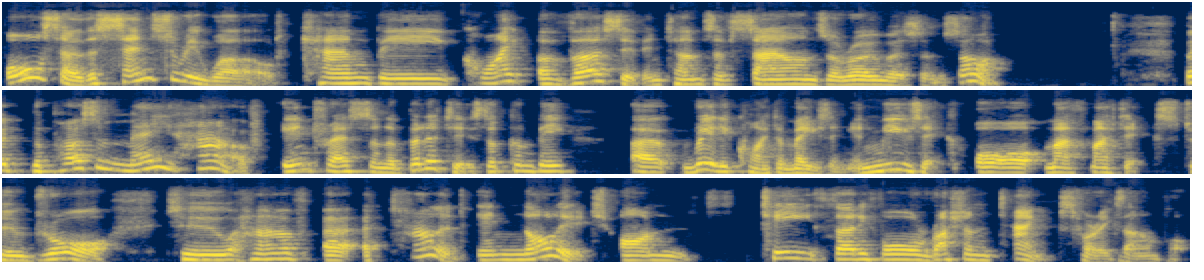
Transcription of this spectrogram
Also, the sensory world can be quite aversive in terms of sounds, aromas, and so on. But the person may have interests and abilities that can be uh, really quite amazing in music or mathematics, to draw, to have a, a talent in knowledge on T 34 Russian tanks, for example.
